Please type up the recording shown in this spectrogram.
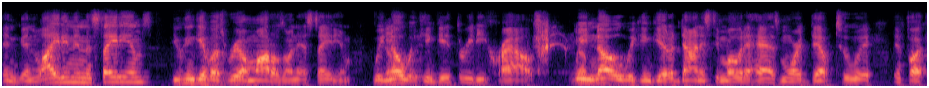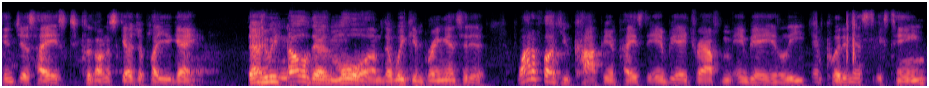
and, and lighting in the stadiums, you can give us real models on that stadium. We Yep. know we can get 3D crowds. We know we can get a dynasty mode that has more depth to it than fucking just hey, click on the schedule, play your game. There's, we know there's more that we can bring into this. Why the fuck you copy and paste the NBA draft from NBA Elite and put it in 16?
